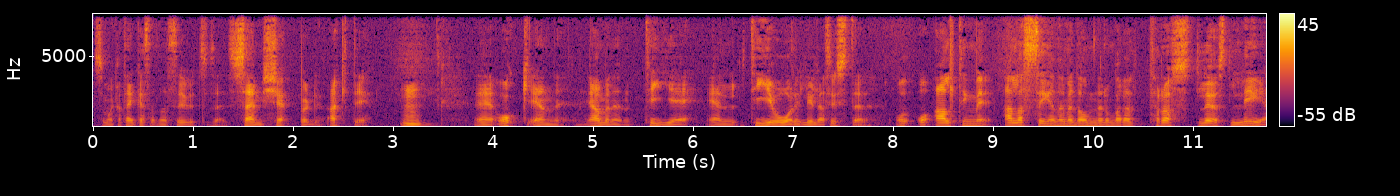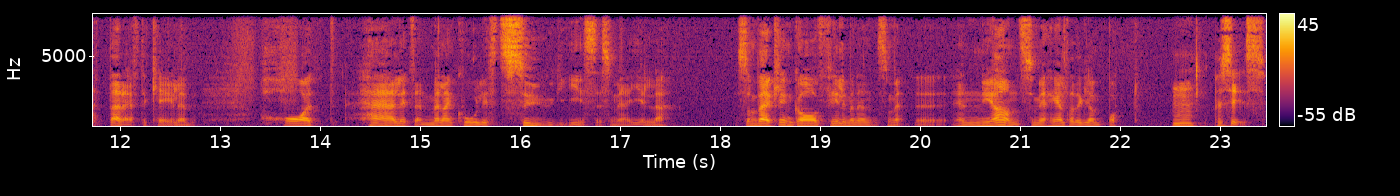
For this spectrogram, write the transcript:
Som man kan tänka sig att han ser ut. Så här, Sam Shepard-aktig. Mm. Eh, och en, ja, men en 10 el- 10-årig lilla syster. Och, och allting med alla scener med dem när de bara tröstlöst letar efter Caleb. Har ett härligt så här, melankoliskt sug i sig som jag gillar. Som verkligen gav filmen en, som, eh, en nyans som jag helt hade glömt bort. Mm, precis.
